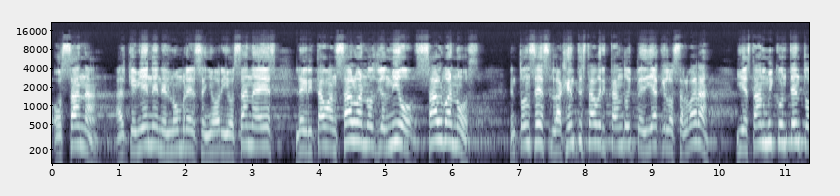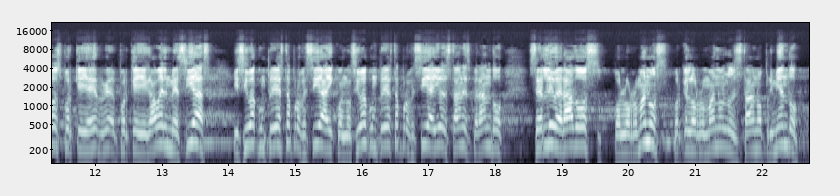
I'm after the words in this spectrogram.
Osana, al que viene en el nombre del Señor. Y Osana es, le gritaban, sálvanos, Dios mío, sálvanos. Entonces la gente estaba gritando y pedía que los salvara. Y estaban muy contentos porque, porque llegaba el Mesías y se iba a cumplir esta profecía. Y cuando se iba a cumplir esta profecía, ellos estaban esperando ser liberados por los romanos, porque los romanos los estaban oprimiendo.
